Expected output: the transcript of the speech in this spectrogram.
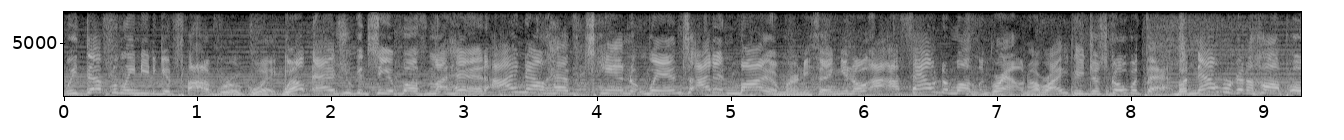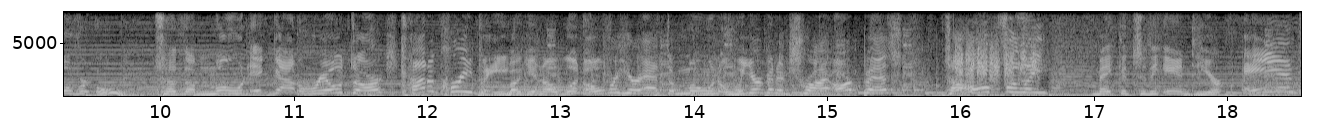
We definitely need to get five real quick. Well, as you can see above my head, I now have 10 wins. I didn't buy them or anything. You know, I, I found them on the ground, all right? You just go with that. But now we're going to hop over ooh, to the moon. It got real dark, kind of creepy. But you know what? Over here at the moon, we are going to try our best to hopefully make it to the end here. And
